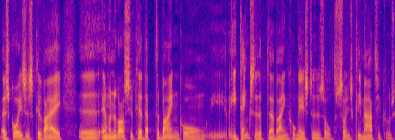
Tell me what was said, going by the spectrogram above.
as coisas que vai uh, é um negócio que adapta bem com e, e, tem que se adaptar bem com estas alterações climáticas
